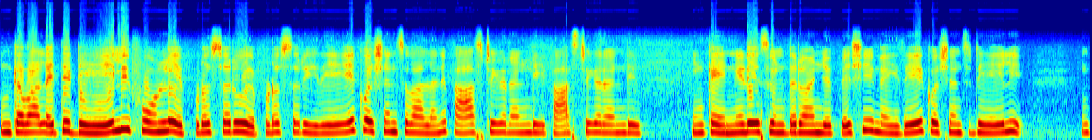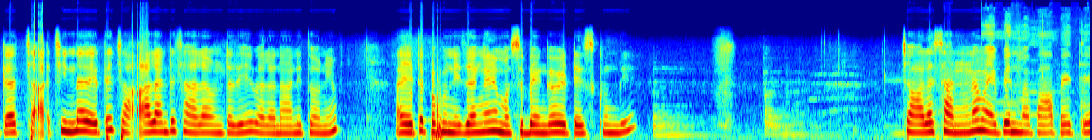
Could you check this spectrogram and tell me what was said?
ఇంకా వాళ్ళైతే డైలీ ఫోన్లో ఎప్పుడొస్తారు ఎప్పుడొస్తారు ఇదే క్వశ్చన్స్ వాళ్ళని. ఫాస్ట్గా రండి ఫాస్ట్గా రండి. ఇంకా ఎన్ని డేస్ ఉంటారు? అని చెప్పేసి ఇంకా ఇదే క్వశ్చన్స్ డైలీ ఇంకా చా చిన్నదైతే చాలా అంటే చాలా ఉంటుంది వాళ్ళ నానితోనే. అదైతే పాపం నిజంగానే మస్తు బెంగ పెట్టేసుకుంది. చాలా సన్నం అయిపోయింది మా పాప అయితే.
